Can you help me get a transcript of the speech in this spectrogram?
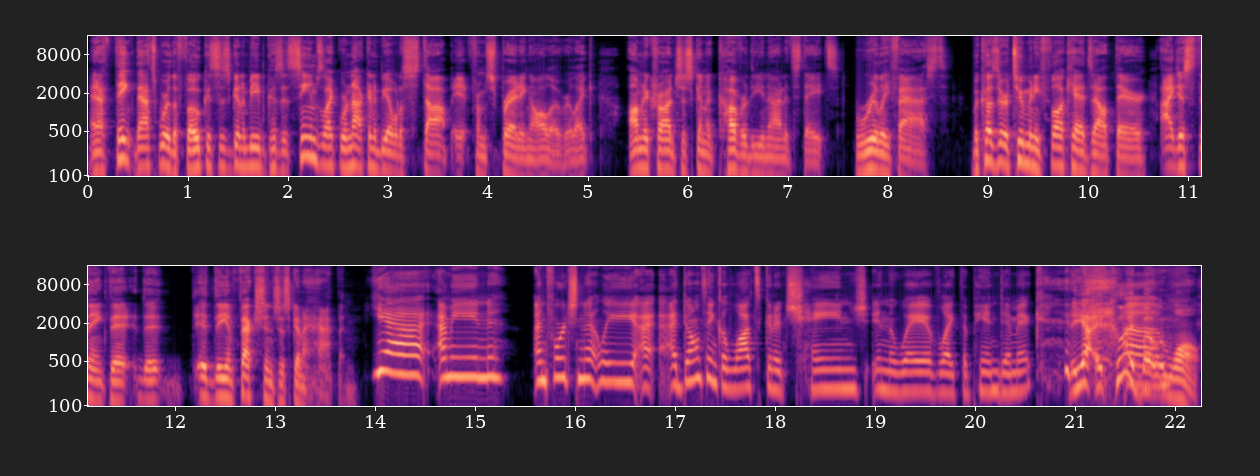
and i think that's where the focus is going to be because it seems like we're not going to be able to stop it from spreading all over like omicron's just going to cover the united states really fast because there are too many fuckheads out there i just think that the it, the infection's just going to happen Yeah, I mean, unfortunately, I, I don't think a lot's going to change in the way of like the pandemic. yeah it could but it Um, won't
